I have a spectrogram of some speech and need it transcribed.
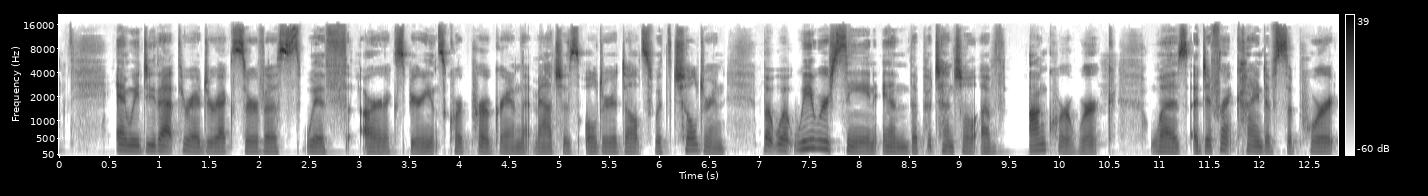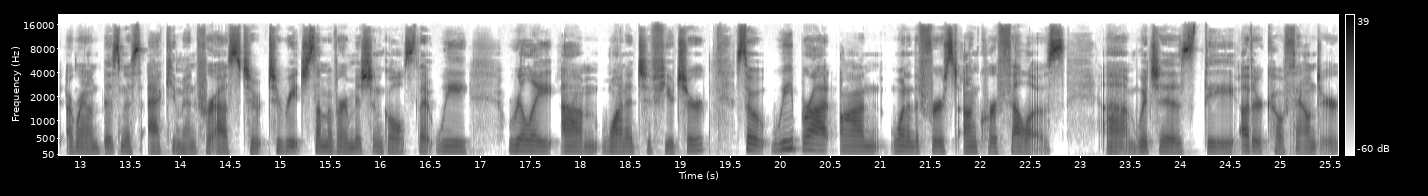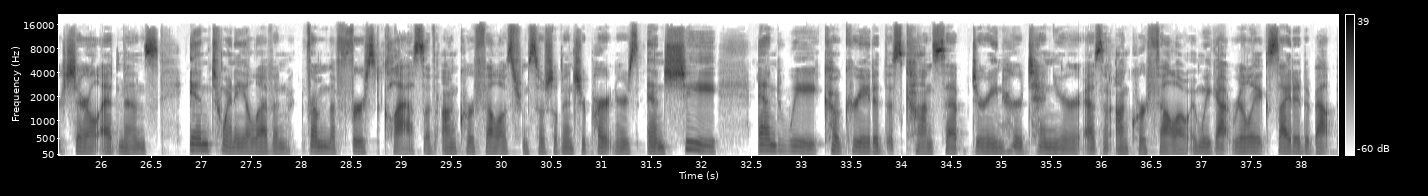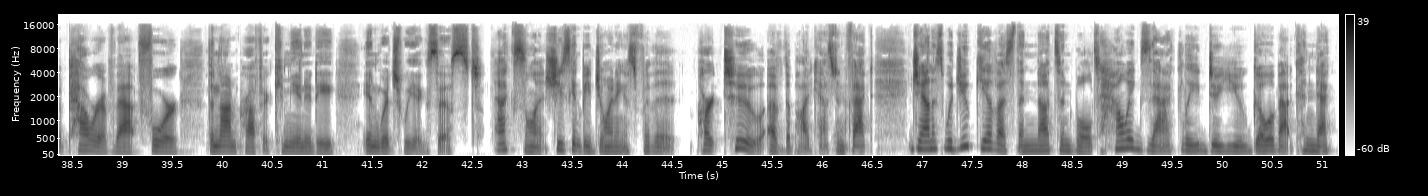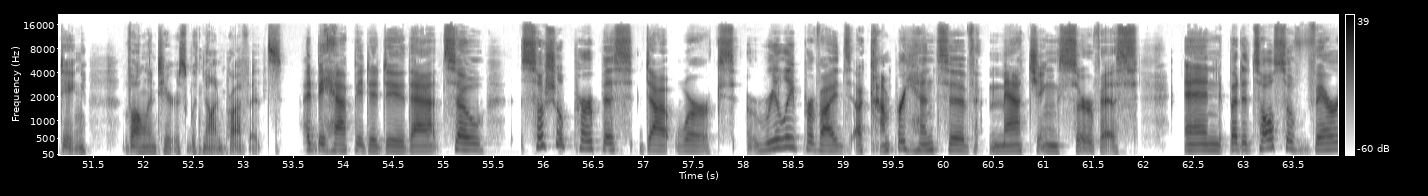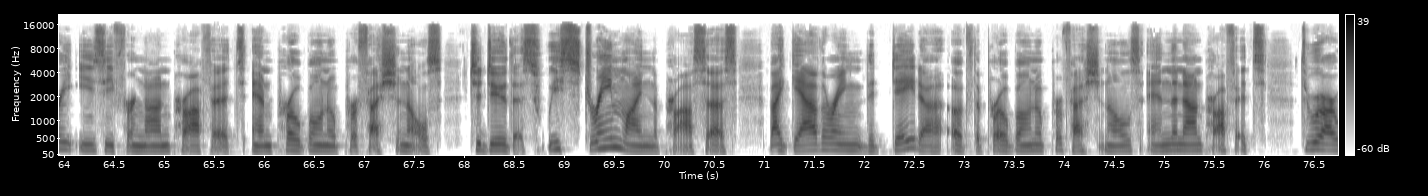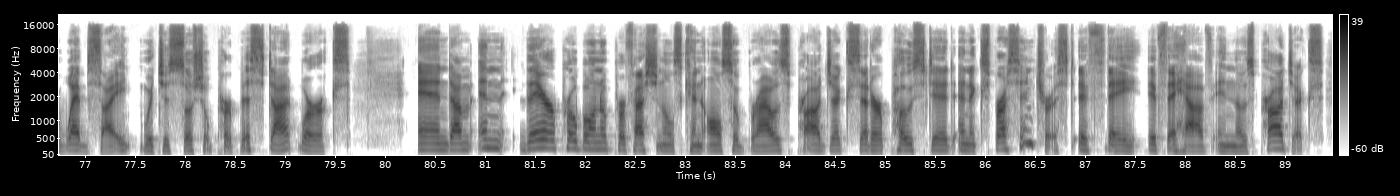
And we do that through our direct service with our Experience Corps program that matches older adults with children. But what we were seeing in the potential of Encore work was a different kind of support around business acumen for us to, to reach some of our mission goals that we really um, wanted to future. So we brought on one of the first Encore Fellows, um, which is the other co founder, Cheryl Edmonds, in 2011 from the first class of Encore Fellows from Social Venture Partners. And she and we co created this concept during her tenure as an Encore Fellow, and we got really excited about the power of that for the nonprofit community in which we exist. Excellent. She's going to be joining us for the part two of the podcast. In fact, Janice, would you give us the nuts and bolts? How exactly do you go about connecting volunteers with nonprofits? I'd be happy to do that. So, socialpurpose.works really provides a comprehensive matching service and but it's also very easy for nonprofits and pro bono professionals to do this. We streamline the process by gathering the data of the pro bono professionals and the nonprofits through our website, which is socialpurpose.works. And um, and their pro bono professionals can also browse projects that are posted and express interest if they if they have in those projects.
